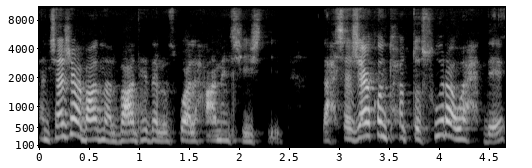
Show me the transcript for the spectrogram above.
تنشجع بعضنا البعض هذا الأسبوع رح أعمل شيء جديد. رح شجعكم تحطوا صورة واحدة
